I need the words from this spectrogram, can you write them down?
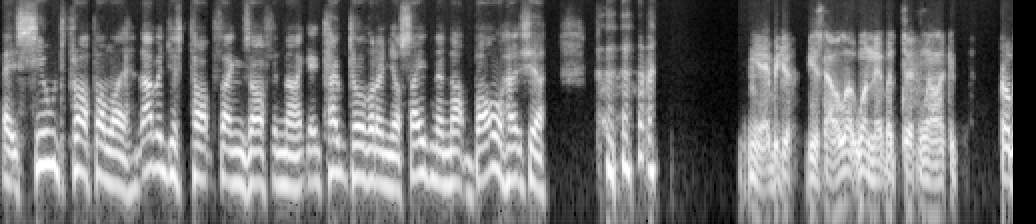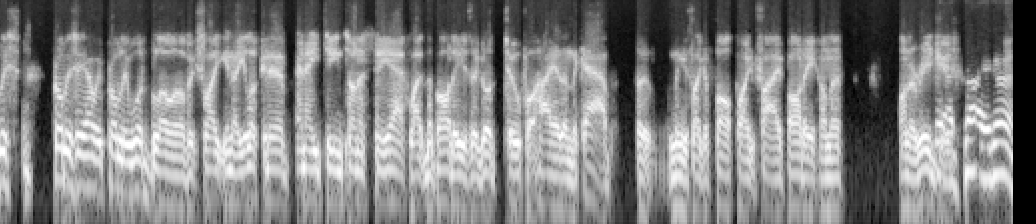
it's sealed properly. That would just top things off and that get counted over on your side and then that bottle hits you. yeah, we you just have a look, wouldn't it? But uh, well, I could probably probably see how it probably would blow over. It's like you know, you look at a, an 18 ton of CF, like the body is a good two foot higher than the cab. So I think it's like a 4.5 body on a on a rigid. Yeah, exactly, yeah.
